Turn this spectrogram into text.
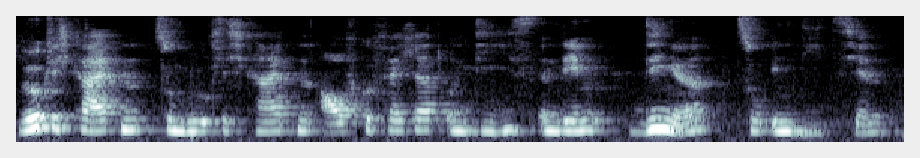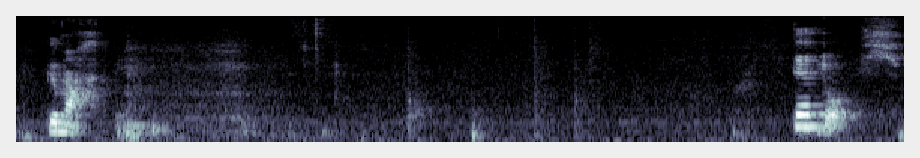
Wirklichkeiten zu Möglichkeiten aufgefächert und dies, indem Dinge zu Indizien gemacht werden. Der Dolch.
